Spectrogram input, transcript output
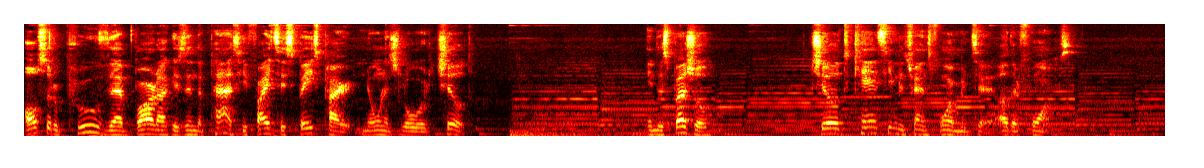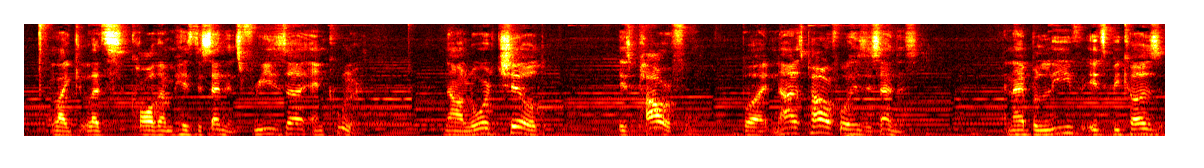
Also, to prove that Bardock is in the past, he fights a space pirate known as Lord Chilled. In the special, Chilled can't seem to transform into other forms. Like, let's call them his descendants, Frieza and Cooler. Now, Lord Chilled is powerful, but not as powerful as his descendants. And I believe it's because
